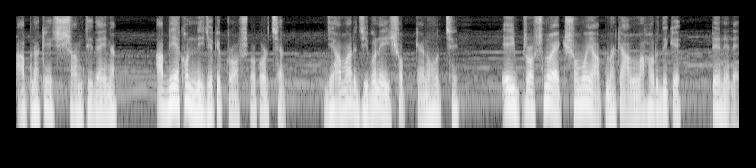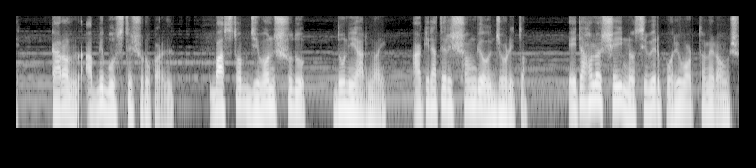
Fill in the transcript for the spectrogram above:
আপনাকে শান্তি দেয় না? আপনি এখন নিজেকে প্রশ্ন করছেন যে আমার জীবনে এইসব কেন হচ্ছে? এই প্রশ্ন একসময় আপনাকে আল্লাহর দিকে টেনে নেয়। কারণ আপনি বুঝতে শুরু করেন বাস্তব জীবন শুধু দুনিয়ার নয় আকিরাতের সঙ্গেও জড়িত। এটা হলো সেই নসিবের পরিবর্তনের অংশ,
